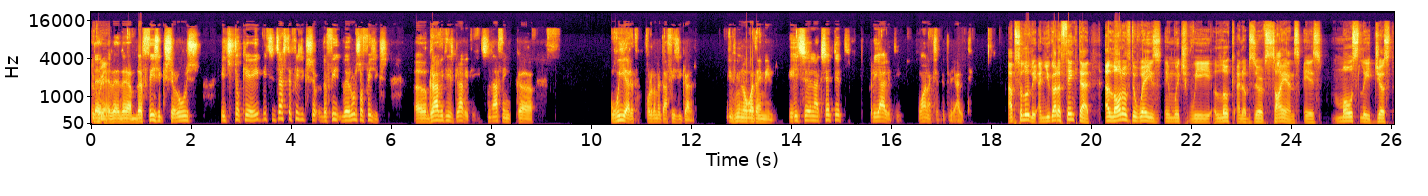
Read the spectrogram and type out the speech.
The, the, the, the physics rules, it's okay. It's just the physics, the, the rules of physics. Uh, gravity is gravity. It's nothing uh, weird for the metaphysical, if you know what I mean. It's an accepted reality. one accepted reality. Absolutely. And you got to think that a lot of the ways in which we look and observe science is mostly just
